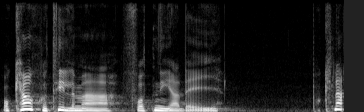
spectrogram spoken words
och kanske till och med fått ner dig på knä.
